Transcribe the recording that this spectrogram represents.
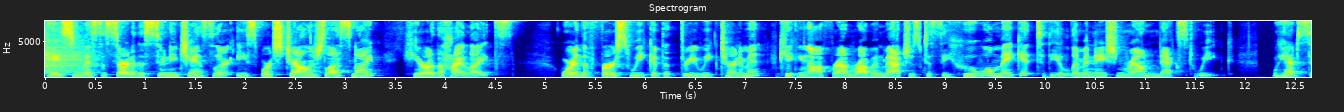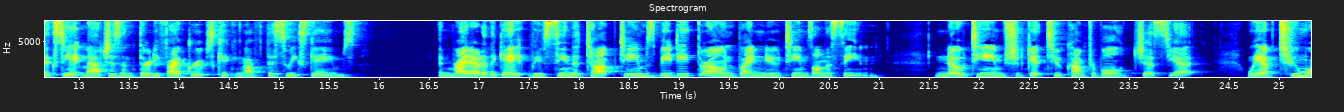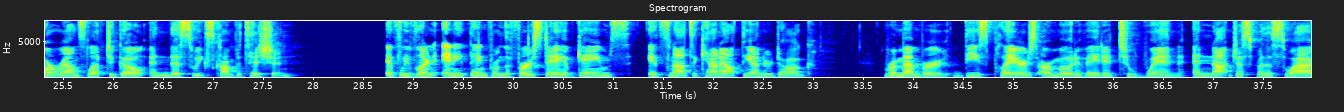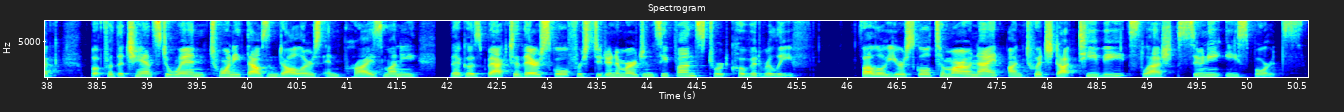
case you missed the start of the SUNY Chancellor Esports Challenge last night, here are the highlights. We're in the first week of the three week tournament, kicking off round robin matches to see who will make it to the elimination round next week. We had 68 matches and 35 groups kicking off this week's games. And right out of the gate, we've seen the top teams be dethroned by new teams on the scene. No team should get too comfortable just yet. We have two more rounds left to go in this week's competition. If we've learned anything from the first day of games, it's not to count out the underdog. Remember, these players are motivated to win, and not just for the swag, but for the chance to win $20,000 in prize money that goes back to their school for student emergency funds toward COVID relief. Follow your school tomorrow night on twitch.tv slash SUNY Esports.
